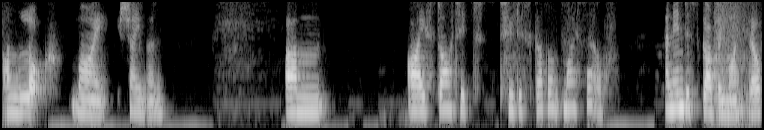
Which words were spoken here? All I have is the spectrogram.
unlock my shaman, um, I started to discover myself. and in discovering myself,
